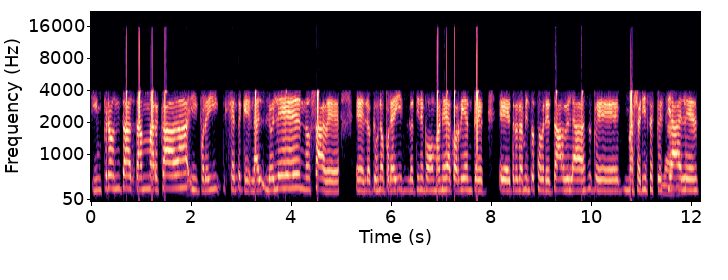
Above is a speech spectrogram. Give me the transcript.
impronta tan marcada y por ahí gente que la, lo lee no sabe eh, lo que uno por ahí lo tiene como manera corriente, eh, tratamientos sobre tablas, eh, mayorías especiales.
